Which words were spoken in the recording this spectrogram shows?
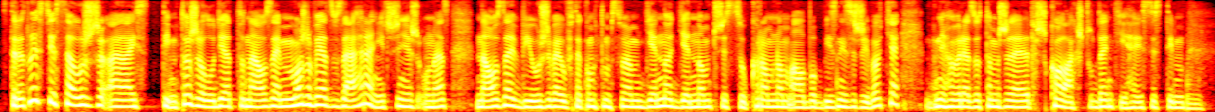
Stretli ste sa už aj s týmto, že ľudia to naozaj, možno viac v zahraničí než u nás, naozaj využívajú v takom tom svojom dennodennom či súkromnom alebo biznis živote? Nehovoriac o tom, že v školách študenti, hej, si s tým mm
